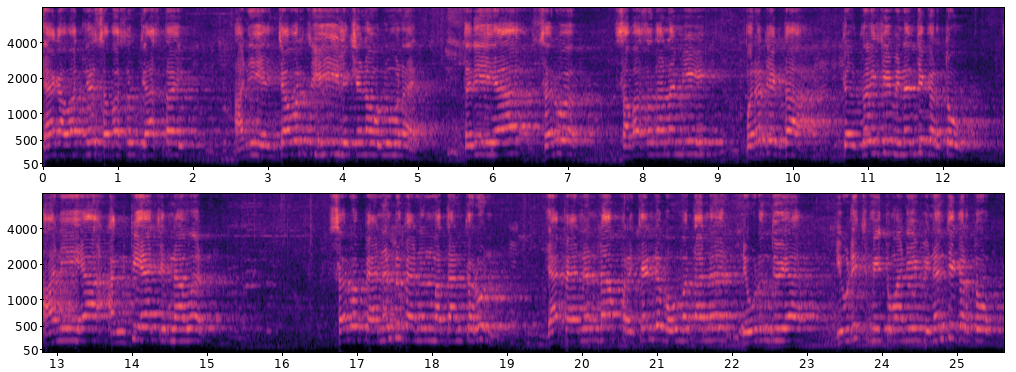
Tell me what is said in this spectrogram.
त्या गावातले सभासद जास्त आहेत. आणि यांच्यावरच ही इलेक्शन अवलंबून आहे तरी या सर्व सभासदांना मी परत एकदा कळकळीची विनंती करतो आणि ह्या अंगठी ह्या चिन्हावर सर्व पॅनल टू पॅनल मतदान करून या पॅनलला प्रचंड बहुमतानं निवडून देऊया. एवढीच मी तुम्हाला विनंती करतो.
